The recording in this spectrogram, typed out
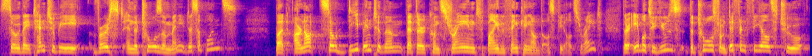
So they tend to be versed in the tools of many disciplines, but are not so deep into them that they're constrained by the thinking of those fields, right? They're able to use the tools from different fields to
